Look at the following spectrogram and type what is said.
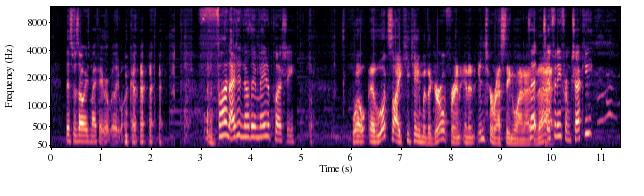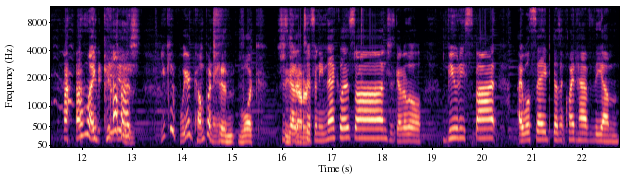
this was always my favorite Willy Wonka. Fun. I didn't know they made a plushie. Well, it looks like he came with a girlfriend and an interesting one Is at that, that. Tiffany from Chucky? Oh my gosh. is. You keep weird company. And look, She's got, her, Tiffany necklace on. She's got her little beauty spot. I will say, doesn't quite have the um.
